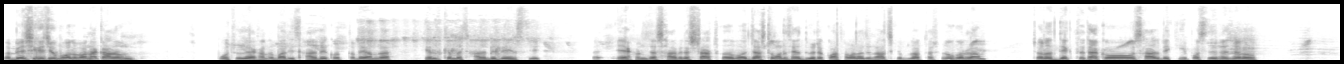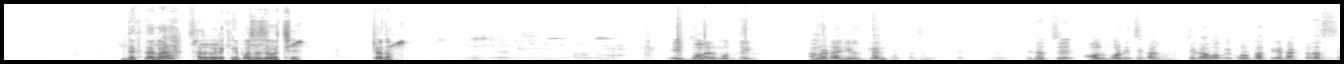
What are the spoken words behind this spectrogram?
তো বেশি কিছু বলব না, কারণ প্রচুর এখনও বাড়ি সার্ভে করতে হবে। আমরা হেলথ ক্যাম্পে সার্ভেতে এসেছি। এখন যা সার্ভেটা স্টার্ট করব জাস্ট তোমাদের সাথে দু একটা কথা বলার জন্য আজকে ব্লগটা শুরু করলাম। চলো দেখতে থাকো সার্ভে কী প্রসেসিং চলো। দেখতে থাকো হ্যাঁ? সার্ভেটা কী প্রসেস হচ্ছে? চলো। এই জলের মধ্যেই আমরা একটা হেলথ ক্যাম্প করতেছি? এটা হচ্ছে all body check up check up হবে, কলকাতা থেকে ডাক্তার আসছে।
